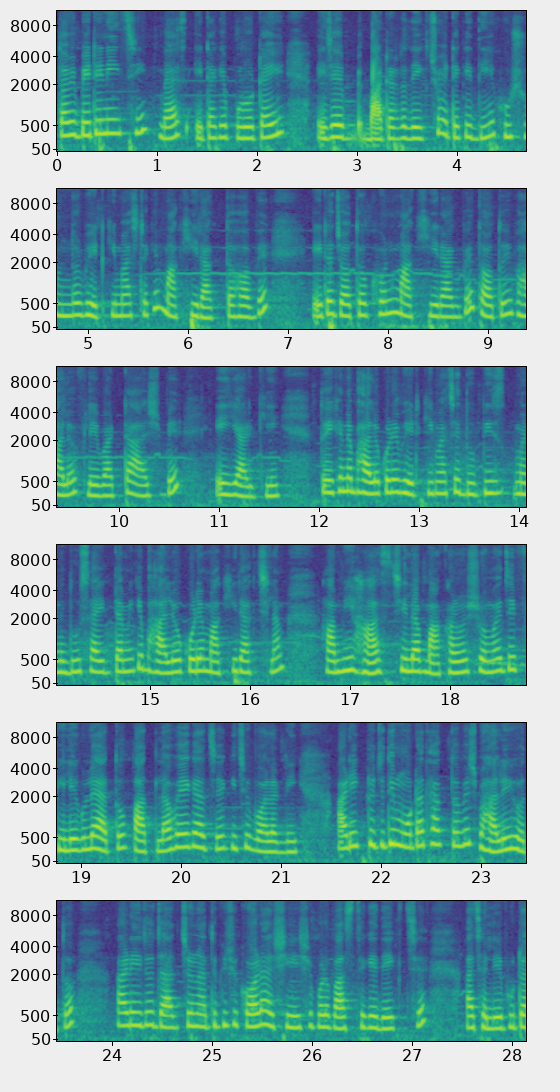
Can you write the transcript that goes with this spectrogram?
তো আমি বেটে নিয়েছি, ব্যাস, এটাকে পুরোটাই এই যে বাটাটা দেখছ, এটাকে দিয়ে খুব সুন্দর ভেটকি মাছটাকে মাখিয়ে রাখতে হবে। এটা যতক্ষণ মাখিয়ে রাখবে, ততই ভালো ফ্লেভারটা আসবে, এই আর কি। তো এখানে ভালো করে ভেটকি মাছের দু পিস মানে দু সাইডটা আমি কি ভালো করে মাখিয়ে রাখছিলাম। আমি হাসছিলাম মাখানোর সময় যে ফিলেগুলো এত পাতলা হয়ে গেছে, কিছু বলার নেই। আর একটু যদি মোটা থাকতো বেশ ভালোই হতো। আর এই যে যার জন্য এত কিছু করা, সে এসে পরে পাশ থেকে দেখছে আচ্ছা লেবুটা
